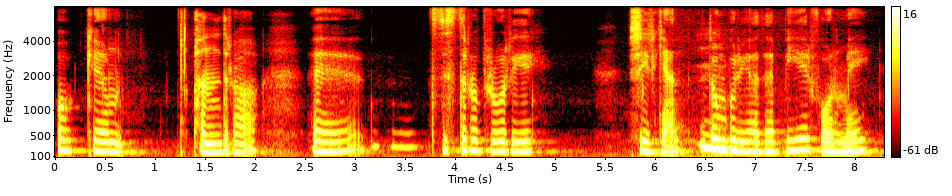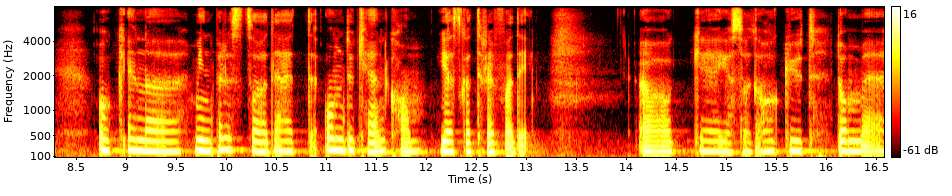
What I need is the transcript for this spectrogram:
och eh, andra eh, syster och bror i kyrkan. Mm. De började be för mig. Och en, min präst sa att om du kan, kom. Jag ska träffa dig. Och uh, jag sa, åh oh, gud. De, uh,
